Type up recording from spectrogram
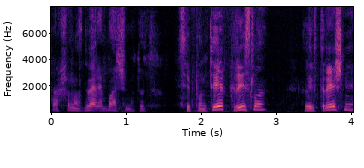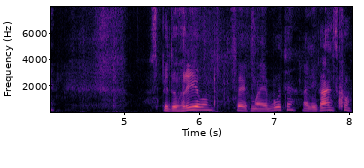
Так що у нас двері бачимо тут. Всі пункти, крісла, електричні, з підогрівом, все як має бути, елегантсько.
